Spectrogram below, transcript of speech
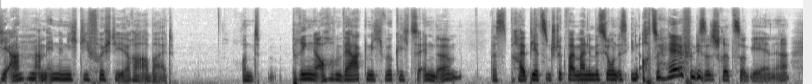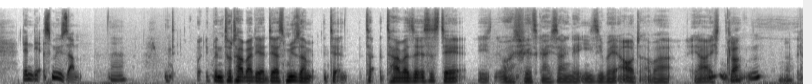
die ernten am Ende nicht die Früchte ihrer Arbeit und bringen auch ein Werk nicht wirklich zu Ende. Weshalb jetzt ein Stück weit meine Mission ist, ihnen auch zu helfen, diesen Schritt zu gehen. Ja? Denn der ist mühsam. Ja? Ich bin total bei dir. Der ist mühsam. Der, teilweise ist es der, ich, will jetzt gar nicht sagen, der easy way out, aber ja, ich, klar. Mhm. Ja. Ein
